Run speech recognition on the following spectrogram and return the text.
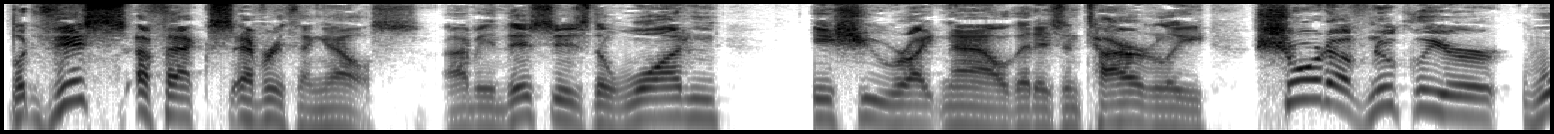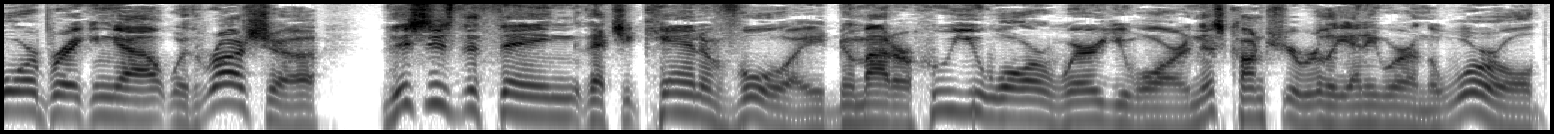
But this affects everything else. I mean, this is the one issue right now that is entirely short of nuclear war breaking out with Russia. This is the thing that you can't avoid no matter who you are, where you are in this country or really anywhere in the world.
